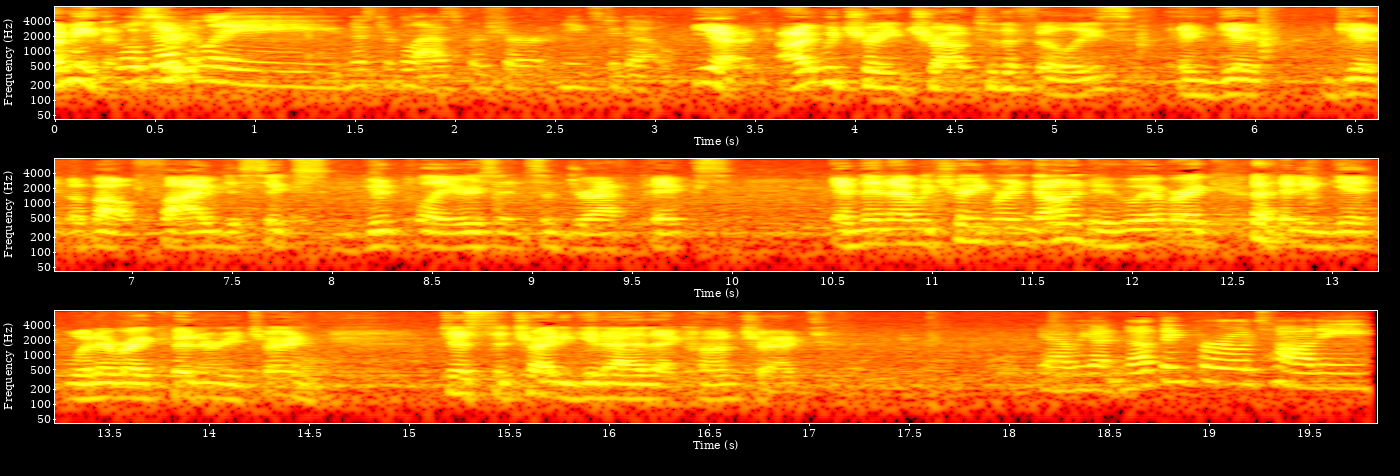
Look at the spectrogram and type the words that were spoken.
I mean, well, definitely Mr. Glass for sure needs to go. yeah, I would trade Trout to the Phillies and get get about five to six good players and some draft picks, and then I would trade Rendon to whoever I could and get whatever I could in return, just to try to get out of that contract. Yeah, we got nothing for Ohtani.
